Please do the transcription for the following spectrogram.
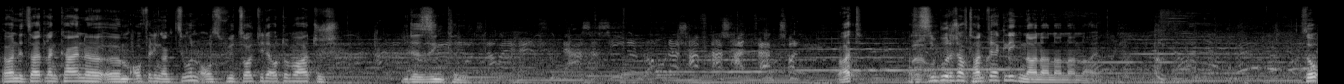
Wenn man eine Zeit lang keine ähm, auffälligen Aktionen ausführt, sollte der automatisch wieder sinken. Was? Assassinenbruderschaft Handwerk liegen? Nein, nein, nein, nein, nein. So.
